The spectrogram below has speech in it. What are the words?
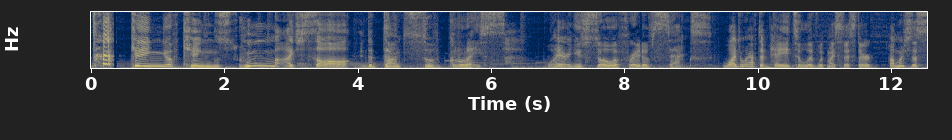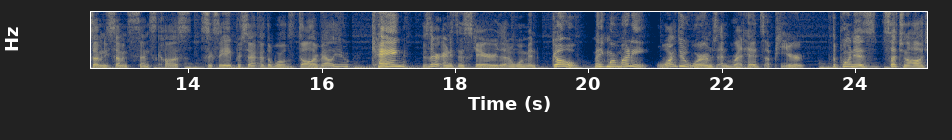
King of Kings, whom I saw in the dance of grace. Why are you so afraid of sex? Why do I have to pay to live with my sister? How much does 77 cents cost? 68% of the world's dollar value? Kang? Is there anything scarier than a woman? Go! Make more money! Why do worms and redheads appear? The point is, such knowledge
